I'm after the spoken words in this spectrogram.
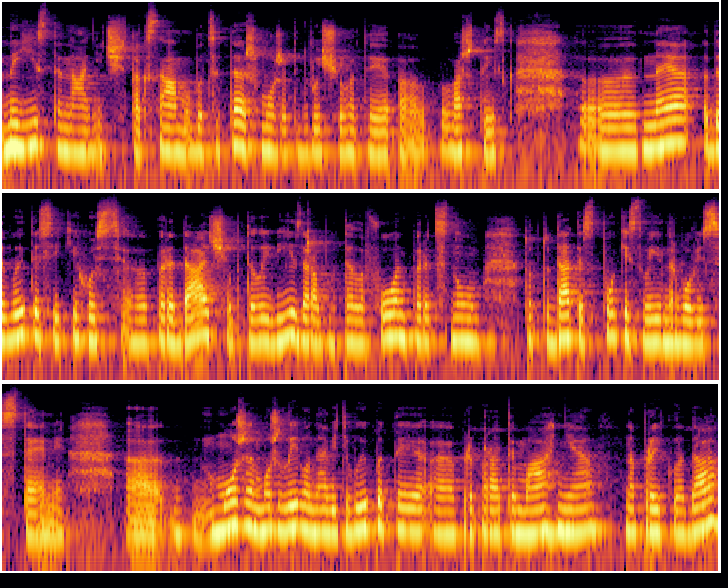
не їсти на ніч так само, бо це теж може підвищувати е, ваш тиск. Е, Не дивитись якихось е, передач або телевізор або телефон перед сном, тобто дати спокій своїй нервовій системі. Е, Може, можливо, навіть випити е, препарати магнія, наприклад, да?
